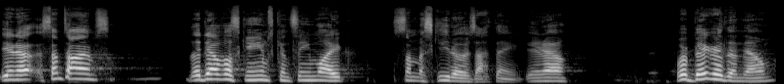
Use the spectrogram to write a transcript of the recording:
You know, sometimes the devil's schemes can seem like some mosquitoes, I think, you know? We're bigger than them,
